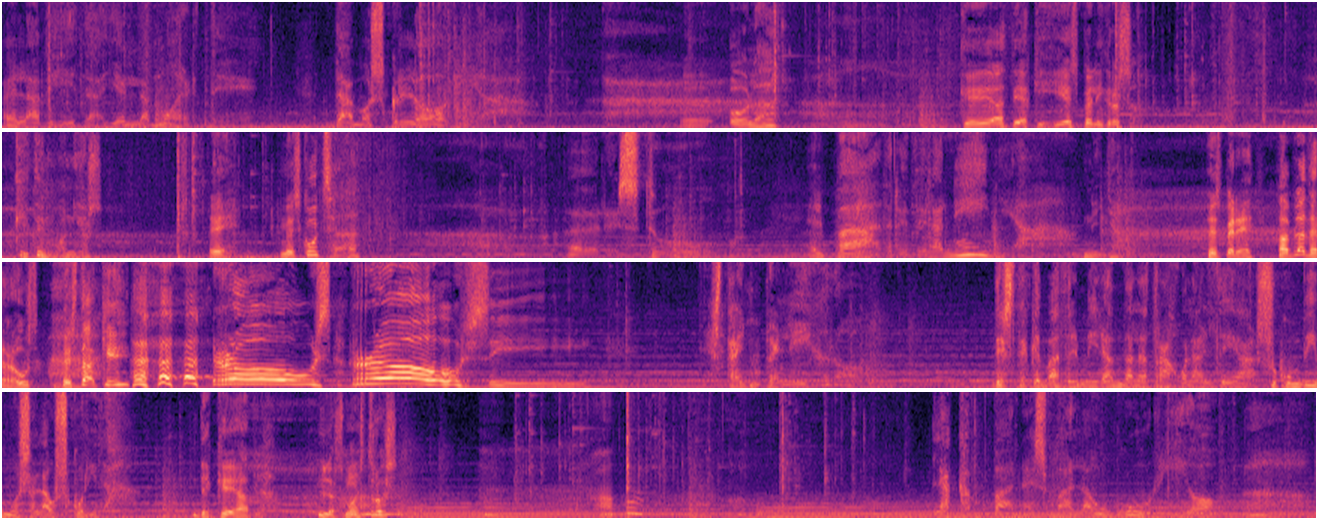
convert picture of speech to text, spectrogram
En la vida y en la muerte damos gloria. Eh, ¿Hola? ¿Qué hace aquí? Es peligroso. ¿Qué demonios? Eh, ¿me escucha? Eres tú, el padre de la niña. Niña. Espere, habla de Rose. ¿Está aquí? Rose, Rose. Está en peligro. Desde que Madre Miranda la trajo a la aldea, sucumbimos a la oscuridad. ¿De qué habla? ¿Los monstruos? La campana es mal augurio.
